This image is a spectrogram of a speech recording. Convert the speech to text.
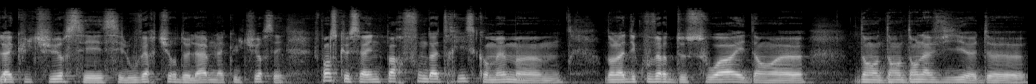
La culture, c'est l'ouverture de l'âme. La culture, c'est, je pense que ça a une part fondatrice quand même euh, dans la découverte de soi et dans euh, la vie euh, de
